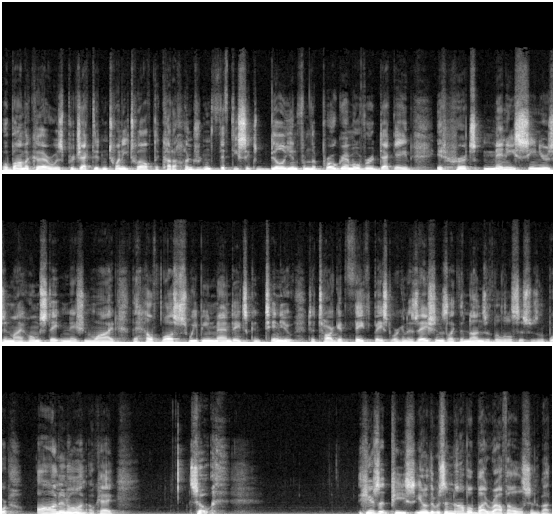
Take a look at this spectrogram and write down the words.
Obamacare was projected in 2012 to cut 156 billion from the program over a decade. It hurts many seniors in my home state and nationwide. The health law's sweeping mandates continue to target faith-based organizations like the Nuns of the Little Sisters of the Poor. On and on, okay? So here's a piece. You know, there was a novel by Ralph Ellison about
